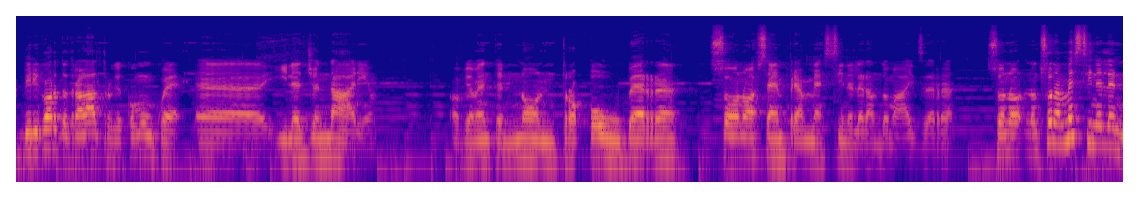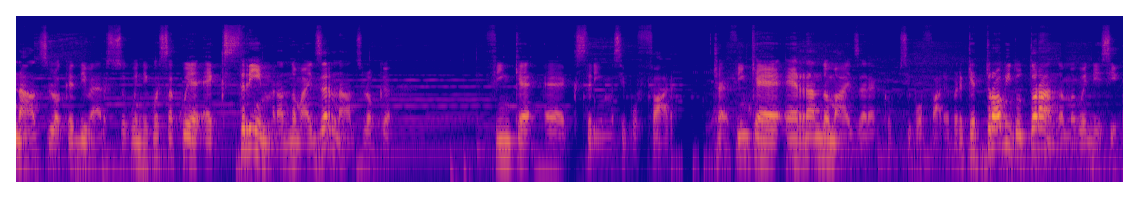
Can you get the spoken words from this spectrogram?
Vi ricordo tra l'altro che comunque eh, i leggendari, ovviamente non troppo uber, sono sempre ammessi nelle randomizer. Sono, non sono ammessi nelle Nuzlocke, è diverso. Quindi questa qui è Extreme Randomizer Nuzlocke. Finché è Extreme si può fare. Cioè, finché è randomizer, ecco, si può fare. Perché trovi tutto random, quindi sì.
